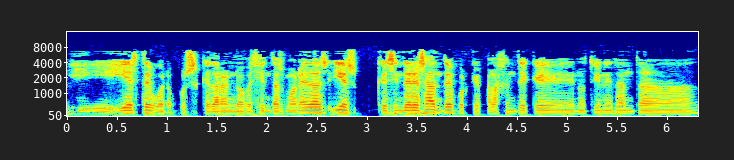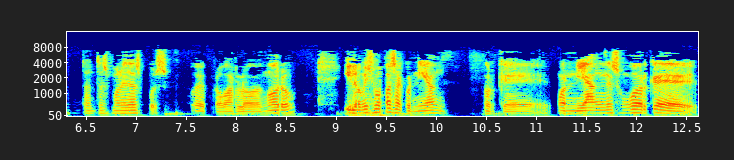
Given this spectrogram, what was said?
Y, este bueno pues quedarán 900 monedas. Y es que es interesante porque para la gente que no tiene tanta, tantas monedas pues puede probarlo en oro. Y lo mismo pasa con Niang porque bueno, Niang es un jugador que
